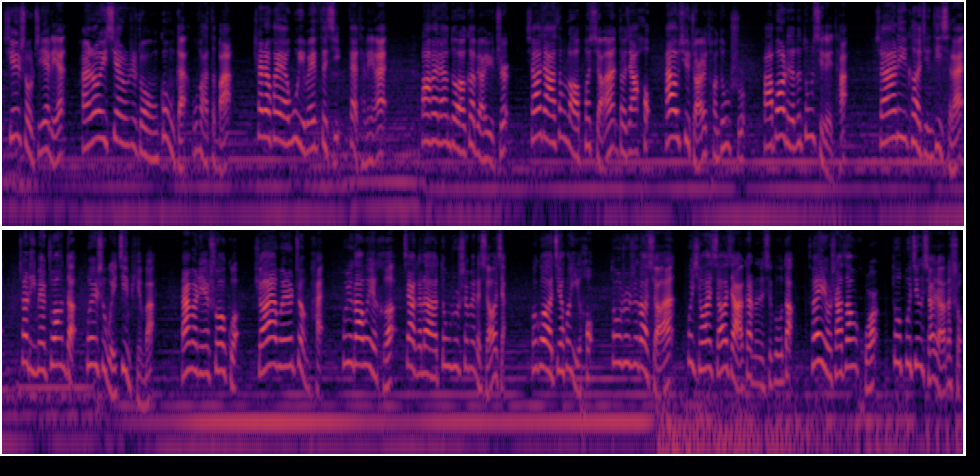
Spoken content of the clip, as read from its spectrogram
新手直接连，很容易陷入这种共感无法自拔，甚至会误以为自己在谈恋爱。花开两朵，各表一枝。小贾送老婆小安到家后，还要去找一趟东叔，把包里的东西给他。小安立刻警惕起来，这里面装的不会是违禁品吧？咱们之前说过，小安为人正派，不知道为何嫁给了东叔身边的小贾。不过结婚以后，东叔知道小安不喜欢小贾干的那些勾当，所以有啥脏活都不经小贾的手。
